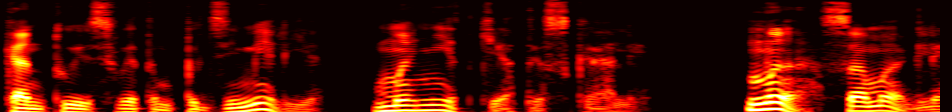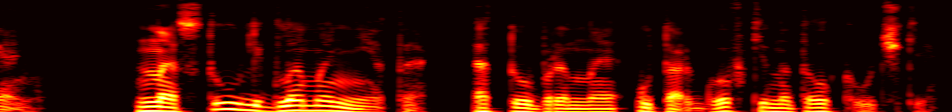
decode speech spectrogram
кантуясь в этом подземелье, монетки отыскали. На, сама глянь». На стул легла монета, отобранная у торговки на толкучке.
